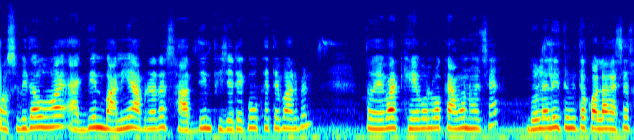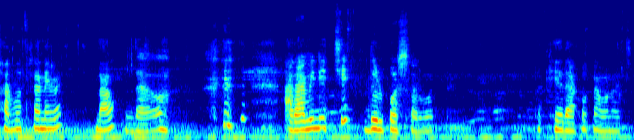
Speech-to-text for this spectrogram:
অসুবিধাও হয় একদিন বানিয়ে আপনারা সাত দিন ফ্রিজে রেখেও খেতে পারবেন। তো এবার খেয়ে বলব কেমন হয়েছে? দুলালি তুমি তো কলা গাছের শরবতটা নেবে। নাও দাও। আর আমি নিচ্ছি দুলপর শরবত। তো খেয়ে দেখো কেমন আছে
